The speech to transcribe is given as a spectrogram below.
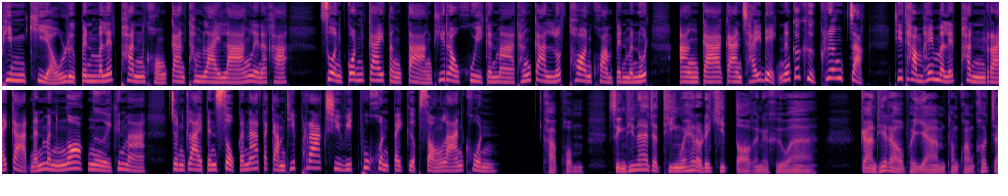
พิมพ์เขียวหรือเป็นเมล็ดพันธุ์ของการทำลายล้างเลยนะคะ ส่วนกลไกต่างๆ ที่เราคุยกันมาทั้งการลดทอนความเป็นมนุษย์ อังกาการใช้เด็กนั่นก็คือเครื่องจักรที่ทำให้เมล็ดพันธุ์ร้ายกาจนั้นมันงอกเงยขึ้นมา จนกลายเป็นโศกนาฏกรรมที่พรากชีวิตผู้คนไปเกือบสองล้านคน ครับผม สิ่งที่น่าจะทิ้งไว้ให้เราได้คิดต่อกันก็คือว่า การที่เราพยายามทำความเข้าใจ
